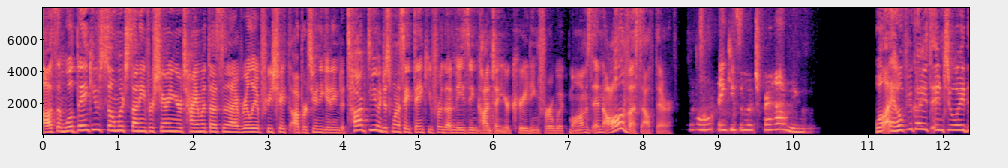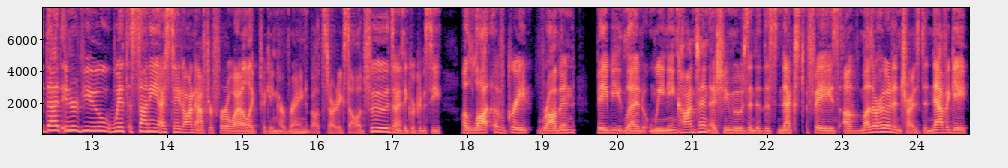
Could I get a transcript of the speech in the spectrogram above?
Awesome. Well, thank you so much, Sunny, for sharing your time with us. And I really appreciate the opportunity getting to talk to you and just want to say thank you for the amazing content you're creating for WIC moms and all of us out there. Oh, thank you so much for having me. Well, I hope you guys enjoyed that interview with Sunny. I stayed on after for a while, like picking her brain about starting solid foods. And I think we're going to see a lot of great Robin baby led weaning content as she moves into this next phase of motherhood and tries to navigate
